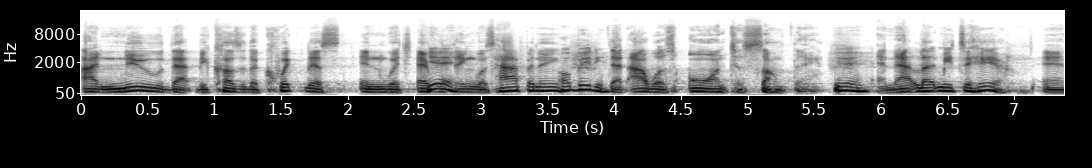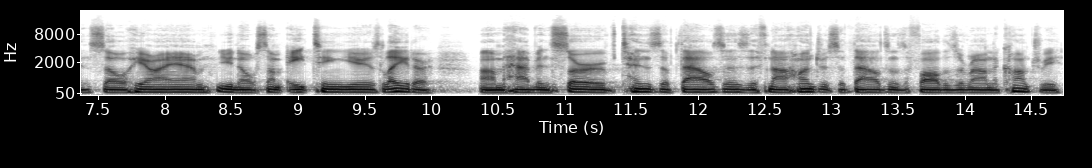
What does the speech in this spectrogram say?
I knew that because of the quickness in which everything was happening, Obedience. that I was on to something. Yeah. And that led me to here. And so here I am, you know, some 18 years later, um, having served tens of thousands, if not hundreds of thousands of fathers around the country,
